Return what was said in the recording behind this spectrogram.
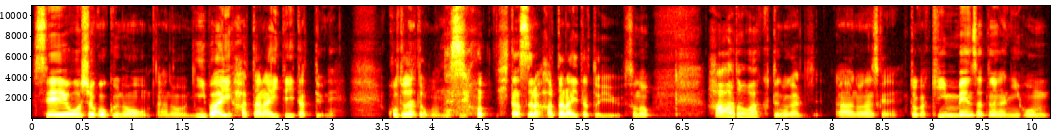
西欧諸国のあの2倍働いていたっていうねことだと思うんですよ。ひたすら働いたというそのハードワークっていうのがあのなんですかねとか勤勉さっていうのが日本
